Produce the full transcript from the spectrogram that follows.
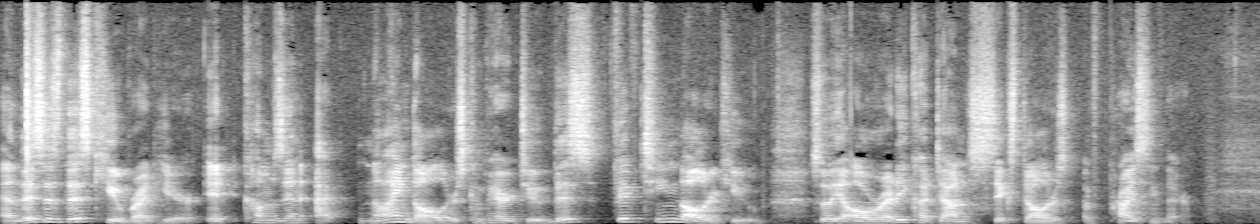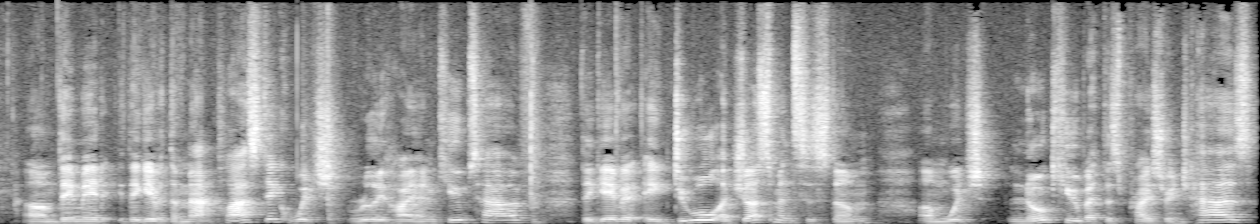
And this is this cube right here. It comes in at $9 compared to this $15 cube. So they already cut down $6 of pricing there. Um, they made they gave it the matte plastic, which really high-end cubes have. They gave it a dual adjustment system, um, which no cube at this price range has.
